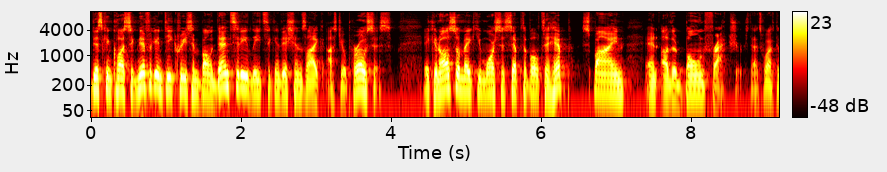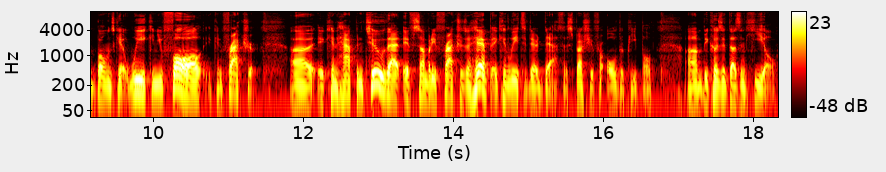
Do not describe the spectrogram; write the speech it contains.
This can cause significant decrease in bone density, leads to conditions like osteoporosis. It can also make you more susceptible to hip, spine, and other bone fractures. That's why if the bones get weak and you fall, it can fracture. Uh, it can happen too that if somebody fractures a hip, it can lead to their death, especially for older people, um, because it doesn't heal.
